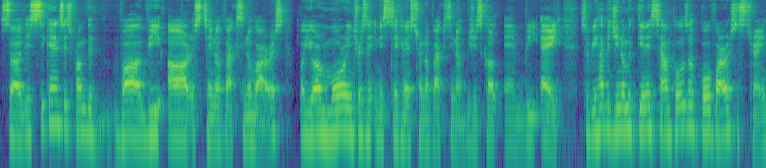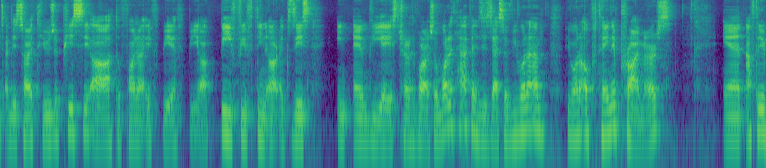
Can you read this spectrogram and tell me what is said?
So this sequence is from the VR strain of virus, but you are more interested in the second strain of vaccinia, which is called MVA. So we have the genomic DNA samples of both virus strains. I decided to use a PCR to find out if BFBR B15R exists in MVA virus. So what it happens is that so we want to we want to obtain the primers, and after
